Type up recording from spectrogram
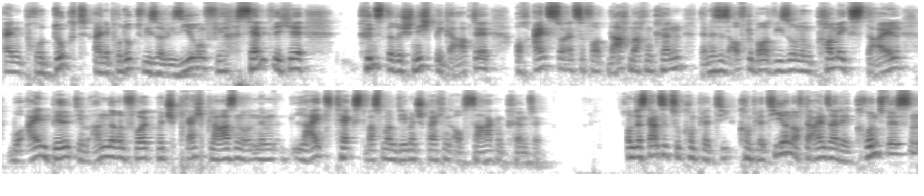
ein Produkt, eine Produktvisualisierung für sämtliche künstlerisch nicht Begabte auch eins zu eins sofort nachmachen können, denn es ist aufgebaut wie so ein Comic-Style, wo ein Bild dem anderen folgt mit Sprechblasen und einem Leittext, was man dementsprechend auch sagen könnte. Um das Ganze zu komplettieren, auf der einen Seite Grundwissen,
